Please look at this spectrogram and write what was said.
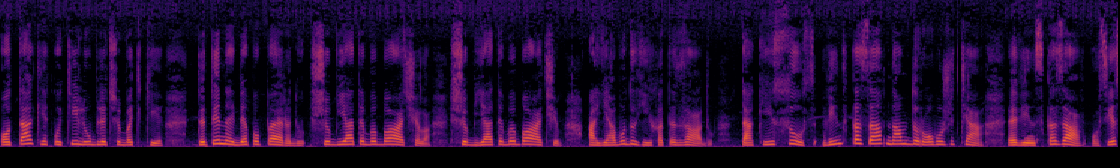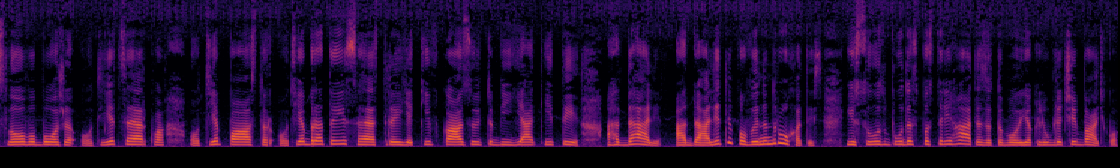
отак, як оті люблячі батьки. Дитина йде попереду, щоб я тебе бачила, щоб я тебе бачив, а я буду їхати ззаду. Так Ісус, Він вказав нам дорогу життя. Він сказав: ось є Слово Боже, от є церква, от є пастор, от є брати і сестри, які вказують тобі, як іти. А далі, а далі ти повинен рухатись. Ісус буде спостерігати за тобою, як люблячий батько,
